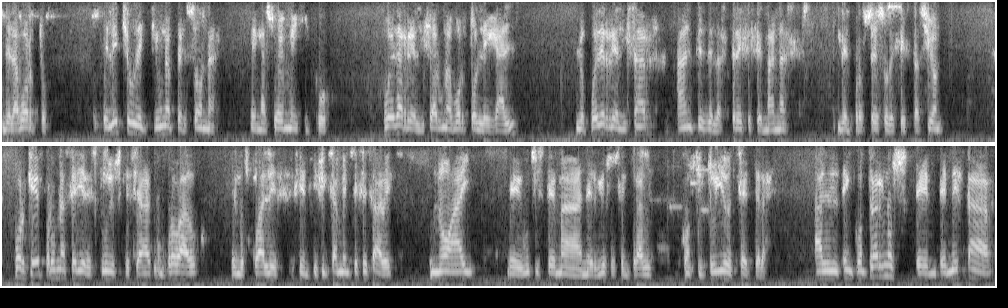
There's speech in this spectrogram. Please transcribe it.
del aborto. El hecho de que una persona en la Ciudad de México pueda realizar un aborto legal, lo puede realizar antes de las 13 semanas del proceso de gestación. ¿Por qué? Por una serie de estudios que se ha comprobado, en los cuales científicamente se sabe, no hay eh, un sistema nervioso central constituido, etcétera. Al encontrarnos en, esta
